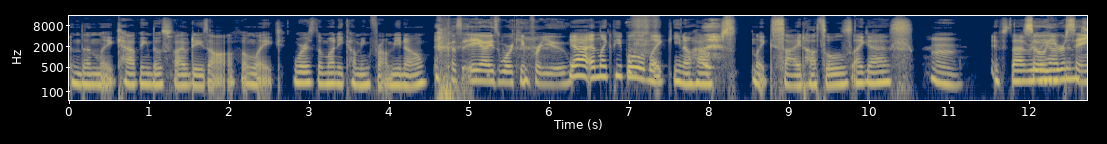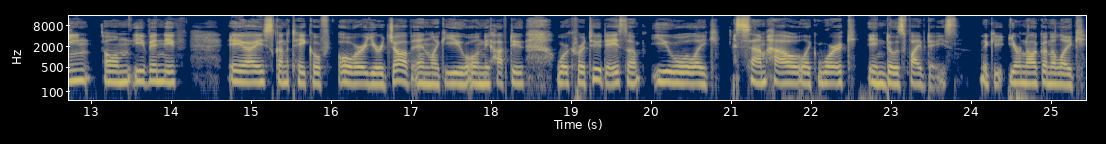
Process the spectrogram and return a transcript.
and then like having those five days off. I'm like, where's the money coming from? You know? because AI is working for you. Yeah, and like people like you know have like side hustles, I guess. Hmm. If that So really you're happens. saying, um, even if AI is gonna take off over your job and like you only have to work for two days, so you will like somehow like work in those five days. Like you're not gonna like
